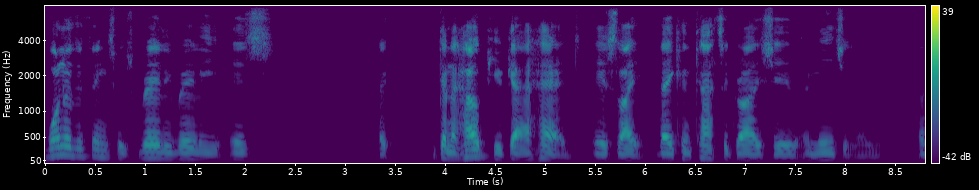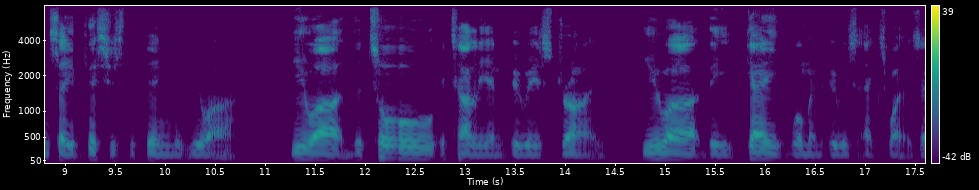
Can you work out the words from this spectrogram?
one of the things which really really is uh, gonna help you get ahead is like they can categorize you immediately and say this is the thing that you are you are the tall italian who is dry you are the gay woman who is x y or z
